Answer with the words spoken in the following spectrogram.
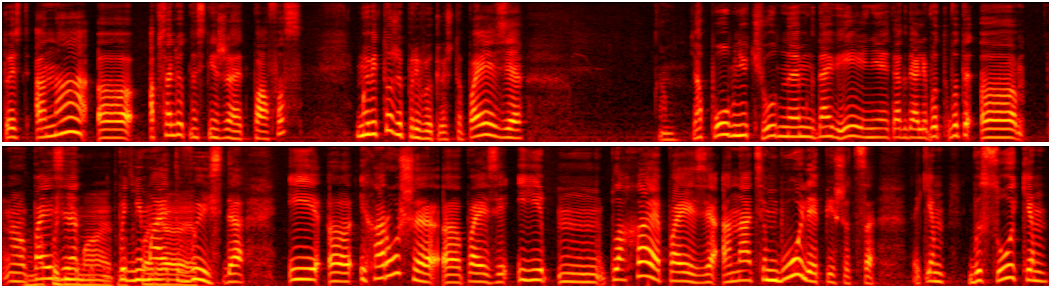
То есть она э, абсолютно снижает пафос. Мы ведь тоже привыкли, что поэзия, я помню чудное мгновение и так далее. Вот, вот э, Она поэзия поднимает, поднимает высь, да. И, э, и хорошая э, поэзия, и э, плохая поэзия, она тем более пишется таким высоким,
